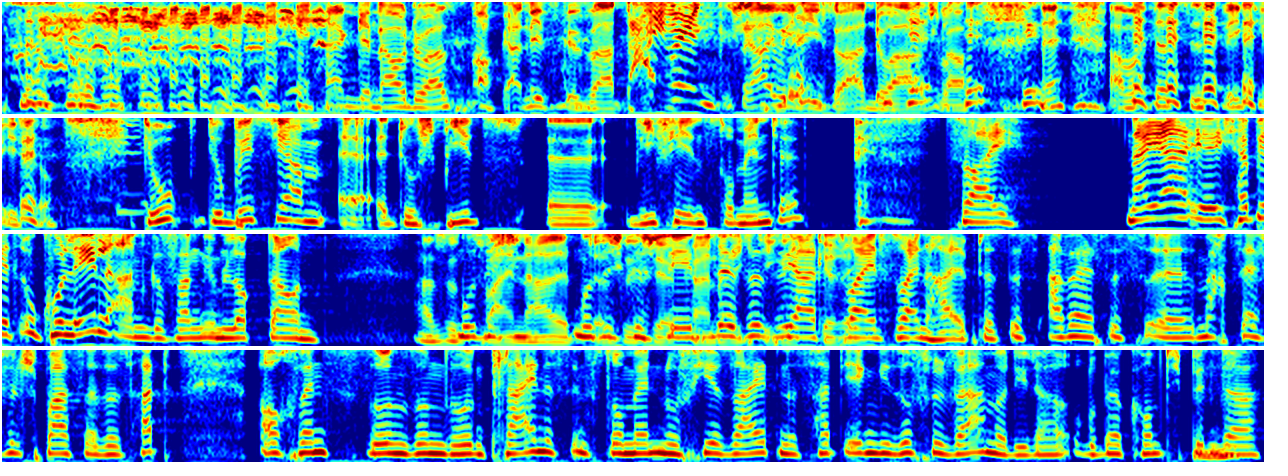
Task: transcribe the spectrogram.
Ja, genau, du hast noch gar nichts gesagt. Timing! Schrei mich nicht so an, du Arschloch. Ne? Aber das ist wirklich so. Du, du bist ja, äh, du spielst äh, wie viele Instrumente? Zwei. Naja, ich habe jetzt Ukulele angefangen im Lockdown. Also muss zweieinhalb. Ich, muss das ich ist gestehen, ja kein es ist ja zwei, zweieinhalb. Das ist, aber es ist, äh, macht sehr viel Spaß. Also es hat, auch wenn es so, so, so ein kleines Instrument, nur vier Seiten, es hat irgendwie so viel Wärme, die da rüberkommt. Ich bin Mhm. da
